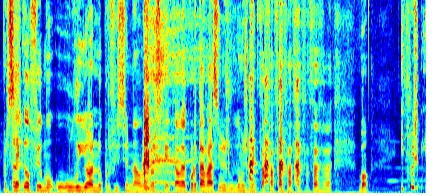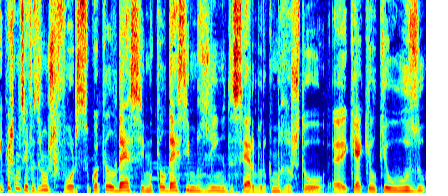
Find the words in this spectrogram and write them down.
Parecia aquele filme, o, León Leon no profissional, não sei que ela cortava assim os legumes muito. Fa, fa, fa, fa, fa, fa, Bom, e depois, e depois comecei a fazer um esforço com aquele décimo, aquele décimozinho de cérebro que me restou, eh, que é aquele que eu uso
